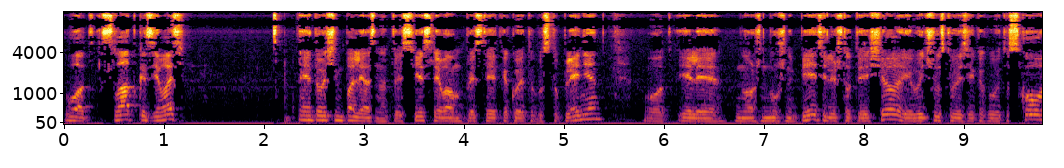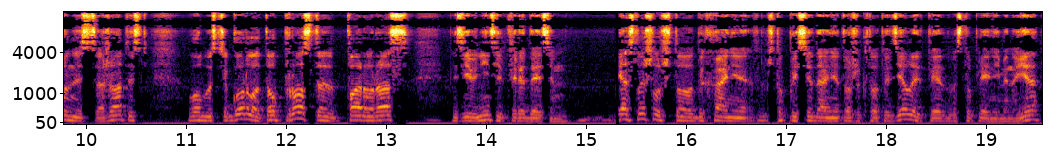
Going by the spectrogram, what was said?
Вот, сладко зевать это очень полезно. То есть, если вам предстоит какое-то выступление, вот, или нужно, нужно петь, или что-то еще, и вы чувствуете какую-то скованность, зажатость в области горла, то просто пару раз зевните перед этим. Я слышал, что дыхание, что приседание тоже кто-то делает перед выступлениями, но я,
